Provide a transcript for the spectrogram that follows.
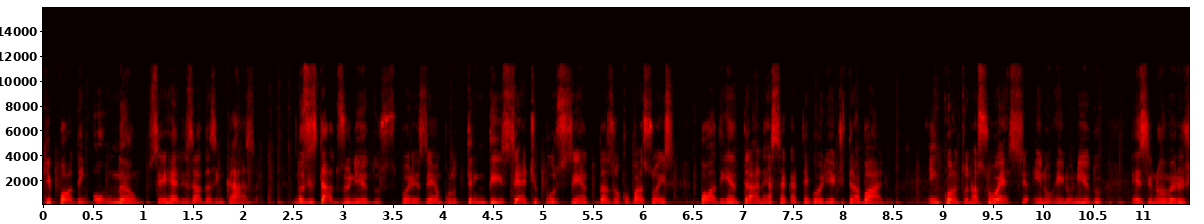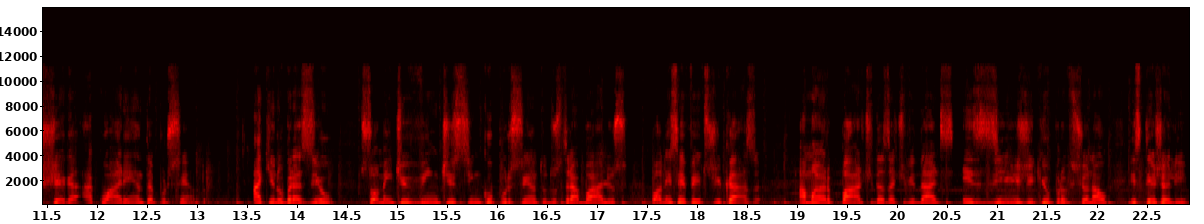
que podem ou não ser realizadas em casa. Nos Estados Unidos, por exemplo, 37% das ocupações podem entrar nessa categoria de trabalho, enquanto na Suécia e no Reino Unido esse número chega a 40%. Aqui no Brasil, somente 25% dos trabalhos podem ser feitos de casa. A maior parte das atividades exige que o profissional esteja ali,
